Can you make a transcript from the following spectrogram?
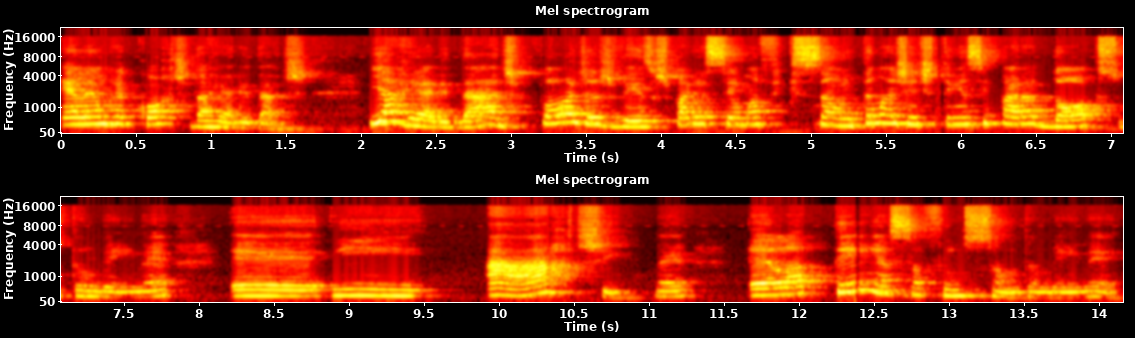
ela é um recorte da realidade. E a realidade pode, às vezes, parecer uma ficção. Então, a gente tem esse paradoxo também, né? É, e a arte, né? Ela tem essa função também, né?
